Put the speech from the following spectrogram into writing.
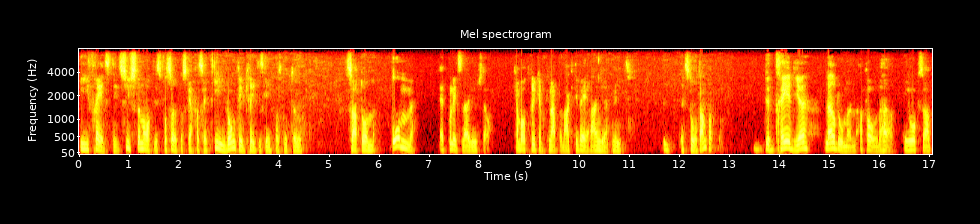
i fredstid systematiskt försöker skaffa sig tillgång till kritisk infrastruktur. Så att de, om ett politiskt läge uppstår, kan bara trycka på knappen och aktivera angrepp mot ett stort antal. Den tredje lärdomen att ta av det här är också att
